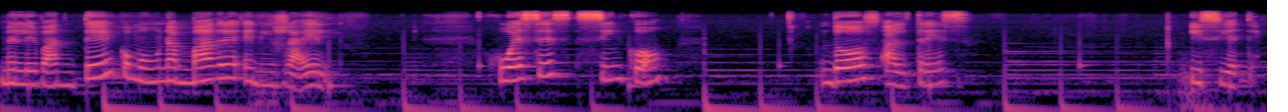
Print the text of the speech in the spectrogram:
me levanté como una madre en Israel. Jueces 5, 2 al 3 y 7.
